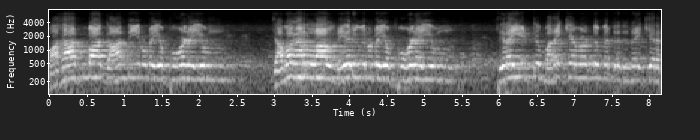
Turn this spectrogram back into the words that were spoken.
மகாத்மா காந்தியினுடைய புகழையும் ஜவஹர்லால் நேருவினுடைய புகழையும் திரையிட்டு மறைக்க வேண்டும் என்று நினைக்கிற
